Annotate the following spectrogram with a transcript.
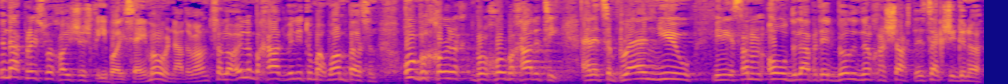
In that place where Choshesh V'ibay same or another answer. La'olam really talking about one person. And it's a brand new, meaning it's not an old dilapidated building, it's actually going to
